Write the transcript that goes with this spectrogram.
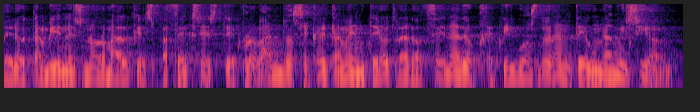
Pero también es normal que SpaceX esté probando secretamente otra docena de objetivos durante una misión.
